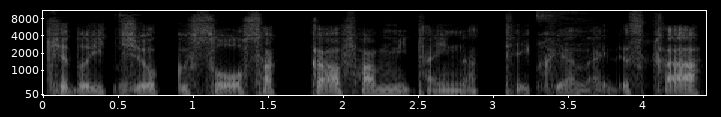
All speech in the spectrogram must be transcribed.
けど、一億総サッカーファンみたいになっていくやないですか。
